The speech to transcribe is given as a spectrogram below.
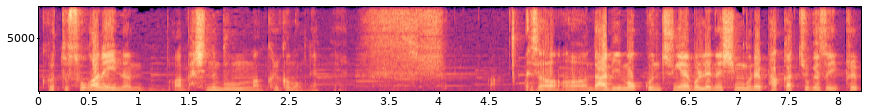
그것도 속 안에 있는 아, 맛있는 부분만 긁어먹네. 예. 그래서 어, 나비목 곤충의 애벌레는 식물의 바깥쪽에서 잎을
